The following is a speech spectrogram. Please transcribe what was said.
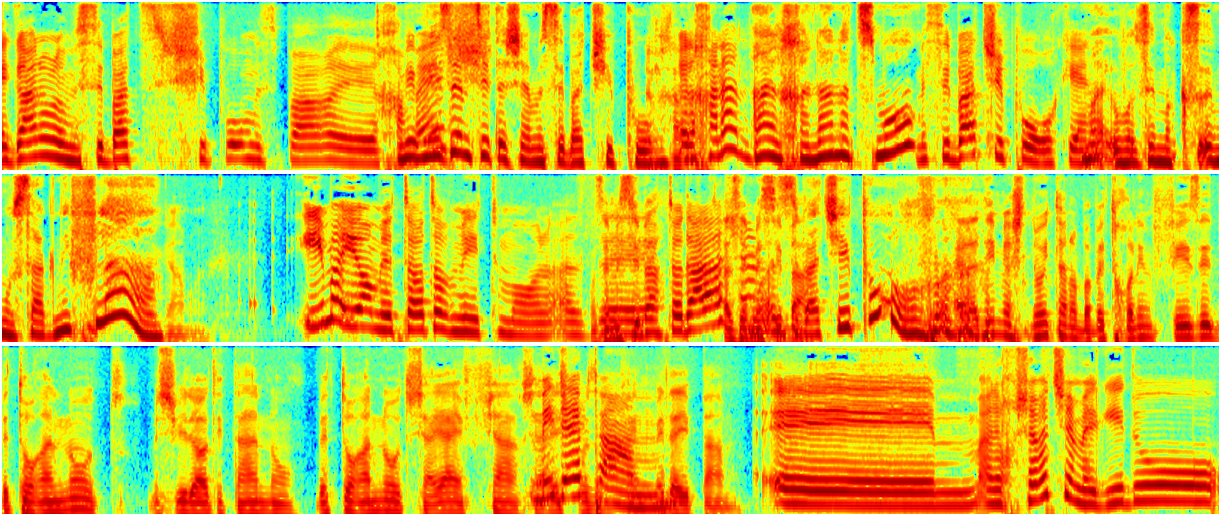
הגענו למסיבת שיפור מספר אה, חמש. מי זה המציא את השם מסיבת שיפור? אלחנן. אה, אלחנן עצמו? מסיבת שיפור, כן. מה, זה מקס- מושג נפלא. לגמרי. אם היום יותר טוב מאתמול, אז אז זה אה, מסיבה. תודה אז זה להשם. מסיבה. מסיבת שיפור. הילדים ישנו איתנו בבית חולים פיזית בתורנות, בשביל להיות איתנו, בתורנות, שהיה אפשר, שהיה מדי אשפוזים, פעם. כן, מדי פעם. אה, אני חושבת שהם יגידו,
